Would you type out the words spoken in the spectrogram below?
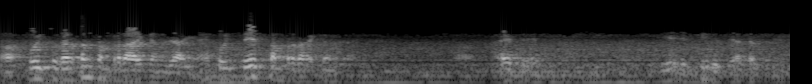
कोई सुदर्शन संप्रदाय के अनुयायी हैं, कोई शेष संप्रदाय के अनुयायी ऐसे ये इसकी विद्या चलती है।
